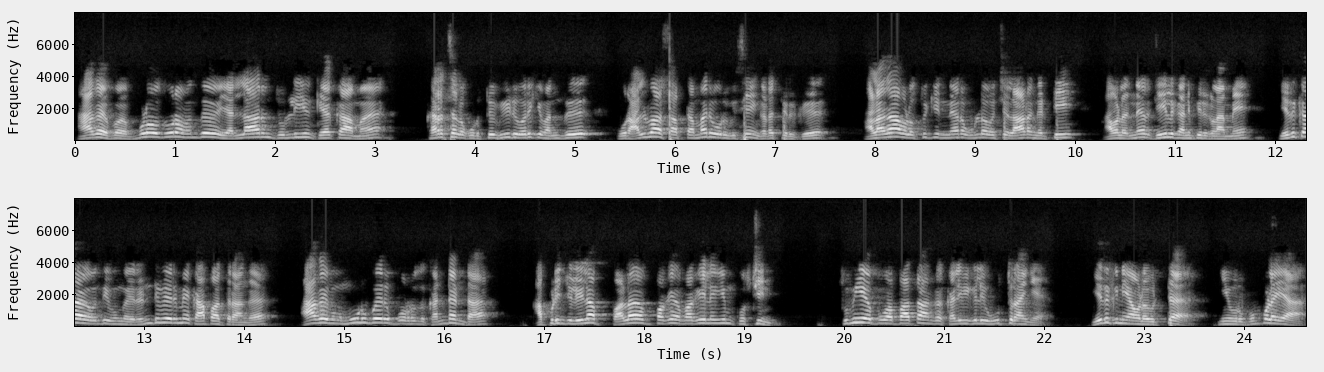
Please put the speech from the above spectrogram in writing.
ஆக இப்போ இவ்வளோ தூரம் வந்து எல்லாரும் சொல்லியும் கேட்காம கரைச்சலை கொடுத்து வீடு வரைக்கும் வந்து ஒரு அல்வா சாப்பிட்ட மாதிரி ஒரு விஷயம் கிடச்சிருக்கு. அழகாக அவளை தூக்கி நேரம் உள்ளே வச்சு லாடம் கட்டி அவளை நேரம் ஜெயிலுக்கு அனுப்பியிருக்கலாமே. எதுக்காக வந்து இவங்க ரெண்டு பேருமே காப்பாத்துறாங்க? ஆக இவங்க மூணு பேர் போடுறது கண்டென்ட்டா அப்படின்னு சொல்லிலாம் பல வகை வகையிலையும் கொஸ்டின் சுமியை பார்த்தா அங்கே கழுவி கழுவி ஊற்றுறாங்க எதுக்கு நீ அவளை விட்ட? நீ ஒரு பொம்பளையா?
